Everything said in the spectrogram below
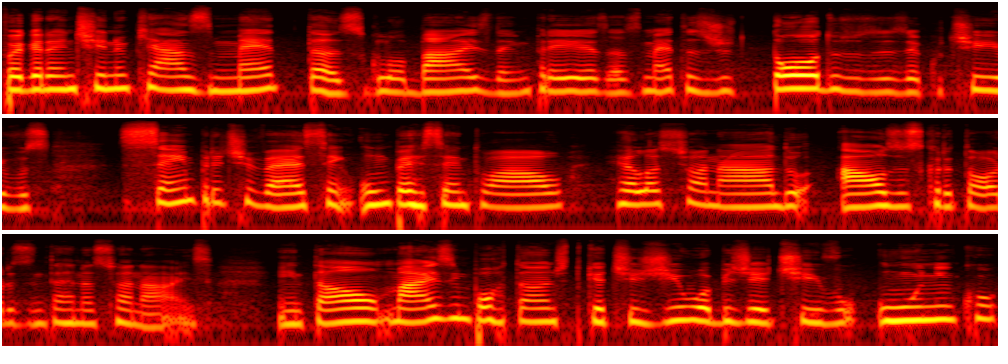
foi garantindo que as metas globais da empresa, as metas de todos os executivos, sempre tivessem um percentual relacionado aos escritórios internacionais. Então, mais importante do que atingir o objetivo único,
